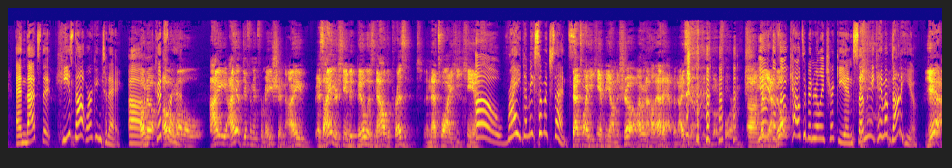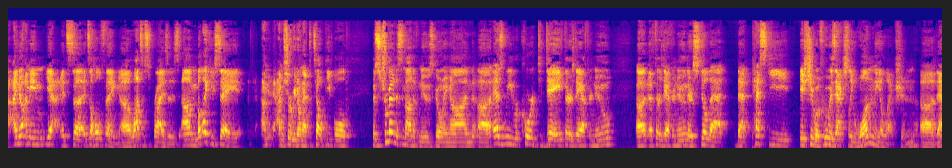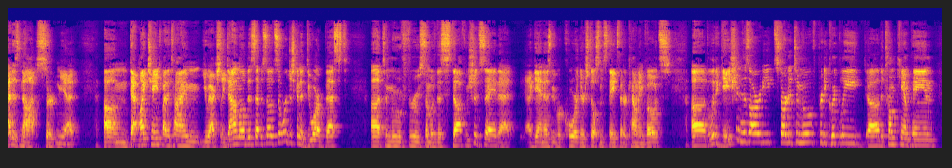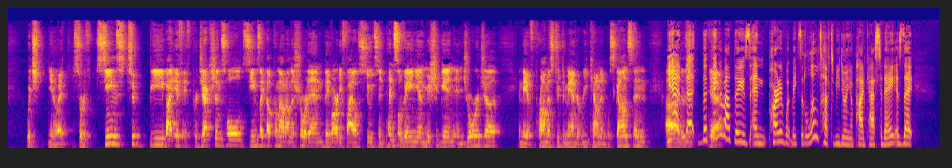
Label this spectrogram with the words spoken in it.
and that's that he's not working today. Um, oh, no. Good oh, for him. Well, I, I have different information. I, as I understand it, Bill is now the president, and that's why he can't. Oh, right. That makes so much sense. That's why he can't be on the show. I don't know how that happened. I certainly didn't vote for him. Um, you but know, yeah, the Bill, vote counts have been really tricky, and suddenly it came up Donahue. Yeah, I know. I mean, yeah, it's uh, it's a whole thing. Uh, lots of surprises. Um, but like you say, I'm, I'm sure we don't have to tell people. There's a tremendous amount of news going on uh, as we record today, Thursday afternoon. Uh, Thursday afternoon, there's still that that pesky issue of who has actually won the election. Uh, that is not certain yet. Um, that might change by the time you actually download this episode. So we're just going to do our best uh, to move through some of this stuff. We should say that again, as we record, there's still some states that are counting votes. Uh, the litigation has already started to move pretty quickly. Uh, the Trump campaign, which you know it sort of seems to be by if, if projections hold, seems like they'll come out on the short end. They've already filed suits in Pennsylvania, Michigan, and Georgia, and they have promised to demand a recount in Wisconsin. Uh, Yeah, that, the yeah. thing about these, and part of what makes it a little tough to be doing a podcast today, is that,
